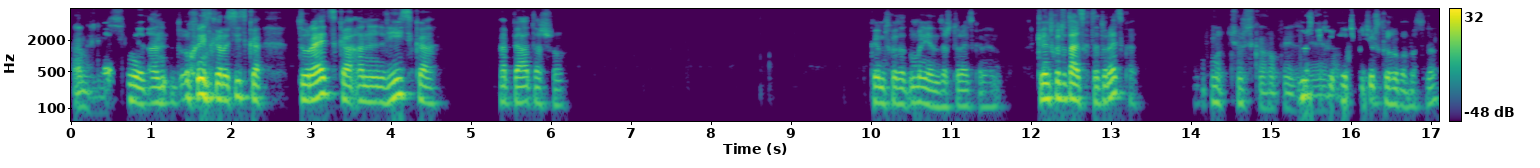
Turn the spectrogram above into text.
англійська. Ні, ан- українська, російська, турецька, англійська, а п'ята що? Кримсько ну, ну, це ж турецька, не. Кримсько-татарська це турецька? Ну, тюркська група. я Ну, чи печерська група просто, да?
